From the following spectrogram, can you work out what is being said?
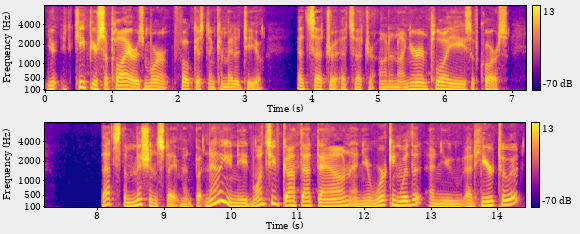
your, keep your suppliers more focused and committed to you, etc., etc., on and on. Your employees, of course. That's the mission statement. But now you need, once you've got that down and you're working with it and you adhere to it,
